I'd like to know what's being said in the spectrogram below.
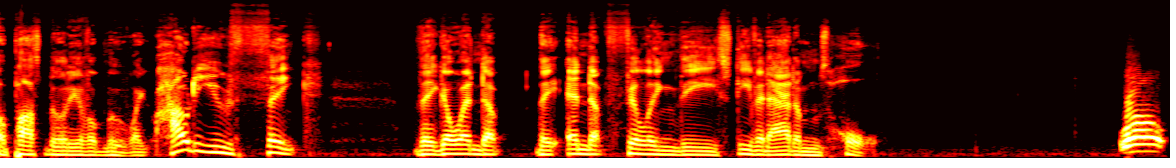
a possibility of a move. Like, how do you think they go end up? They end up filling the Steven Adams hole. Well,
